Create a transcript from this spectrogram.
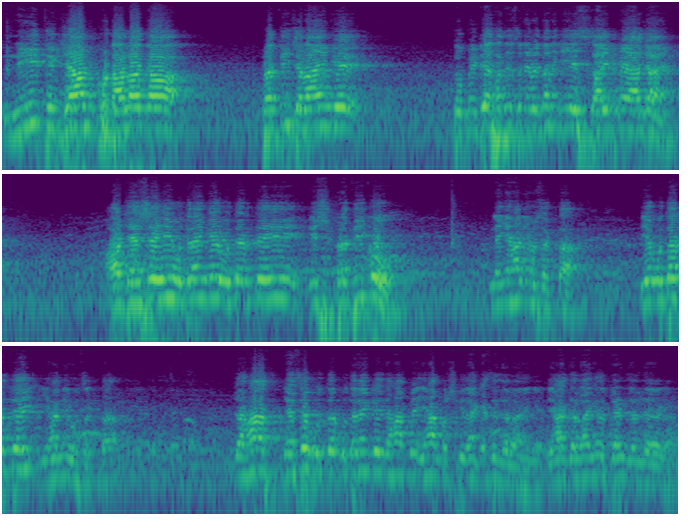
नीट एग्ज़ाम घोटाला का प्रति चलाएँगे तो मीडिया साथी से निवेदन की इस साइड में आ जाएँ। और जैसे ही उतरेंगे, उतरते ही इस प्रति को नहीं, यहाँ नहीं हो सकता। ये उतरते ही यहाँ नहीं हो सकता। जहाँ जैसे उतर, उतरेंगे, जहाँ पे यहाँ मुश्किल है, कैसे जलाएँगे? यहाँ जलाएँगे तो टेंट जल जाएगा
